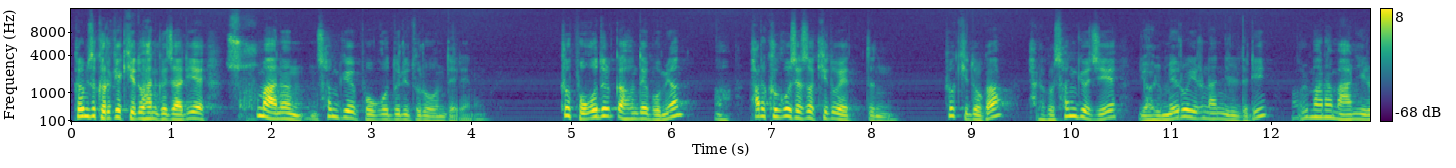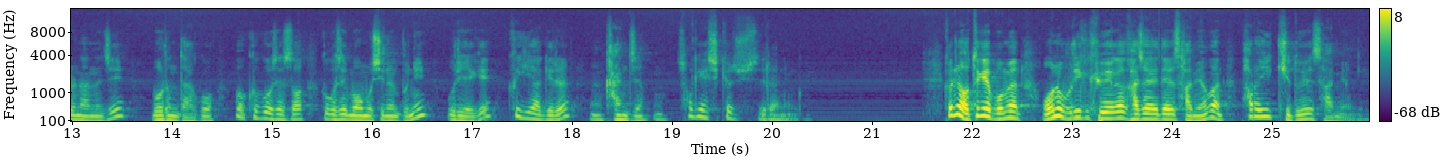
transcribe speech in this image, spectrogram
그러면서 그렇게 기도한 그 자리에 수많은 선교의 보고들이 들어온다라는 거예요. 그 보고들 가운데 보면 어, 바로 그곳에서 기도했던 그 기도가 바로 그 선교지의 열매로 일어난 일들이 얼마나 많이 일어났는지 모른다고 어, 그곳에서 그곳에 머무시는 분이 우리에게 그 이야기를 간증 소개시켜 주시더라는 거예요. 그러니 어떻게 보면 오늘 우리 교회가 가져야 될 사명은 바로 이 기도의 사명이에요.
